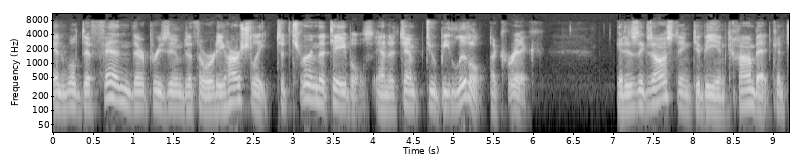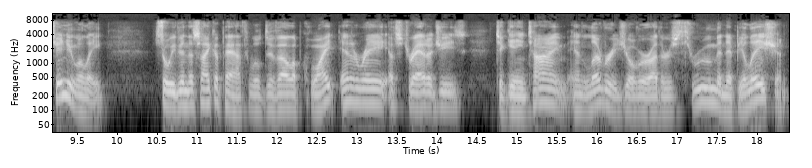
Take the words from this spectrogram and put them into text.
and will defend their presumed authority harshly to turn the tables and attempt to belittle a critic. It is exhausting to be in combat continually, so even the psychopath will develop quite an array of strategies to gain time and leverage over others through manipulation.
